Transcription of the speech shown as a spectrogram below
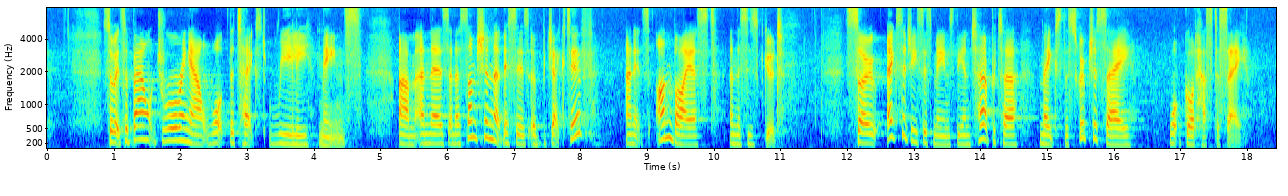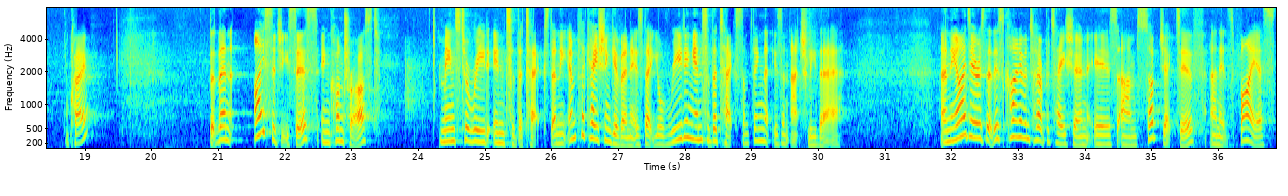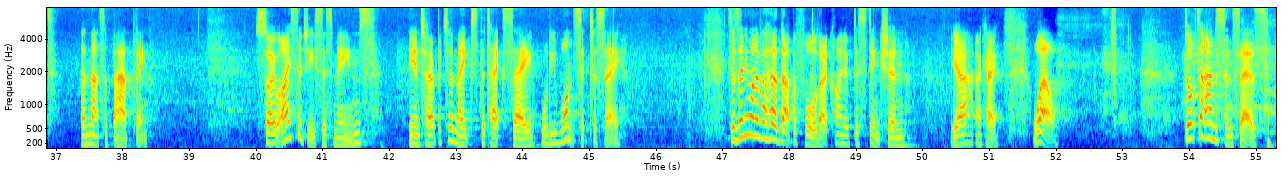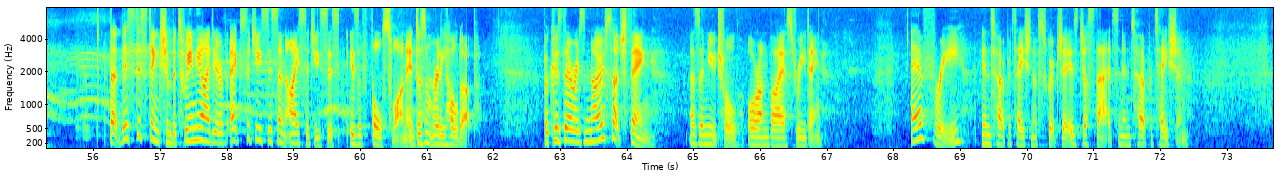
So, it's about drawing out what the text really means. Um, and there's an assumption that this is objective and it's unbiased, and this is good. So, exegesis means the interpreter makes the scripture say what God has to say. Okay? But then, eisegesis, in contrast, means to read into the text. And the implication given is that you're reading into the text something that isn't actually there. And the idea is that this kind of interpretation is um, subjective and it's biased, and that's a bad thing. So, eisegesis means the interpreter makes the text say what he wants it to say. So, has anyone ever heard that before, that kind of distinction? Yeah? Okay. Well, Dr. Anderson says that this distinction between the idea of exegesis and eisegesis is a false one. It doesn't really hold up. Because there is no such thing as a neutral or unbiased reading. Every interpretation of Scripture is just that it's an interpretation.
